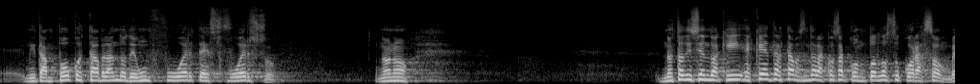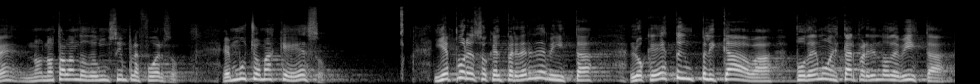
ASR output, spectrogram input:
eh, ni tampoco está hablando de un fuerte esfuerzo. No, no. No está diciendo aquí, es que estaba haciendo las cosas con todo su corazón, ¿ves? No, no está hablando de un simple esfuerzo. Es mucho más que eso. Y es por eso que el perder de vista, lo que esto implicaba, podemos estar perdiendo de vista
